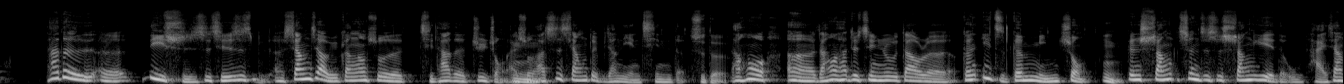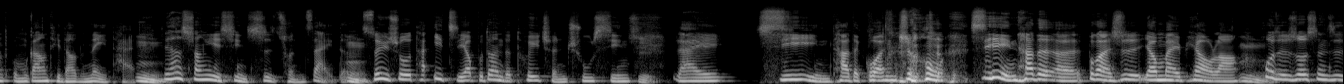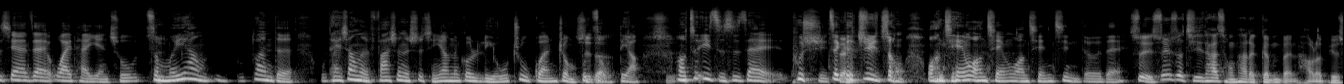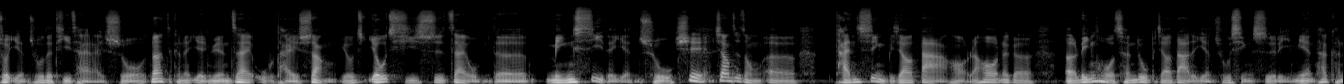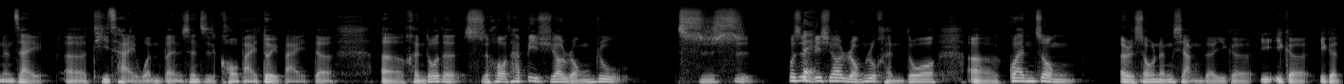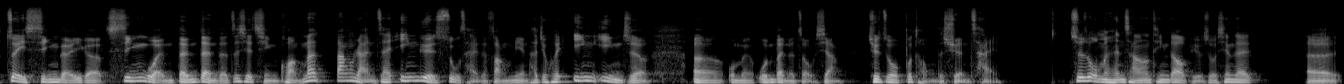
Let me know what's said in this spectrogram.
它的呃历史是其实是呃相较于刚刚说的其他的剧种来说，它、嗯、是相对比较年轻的。是的。然后呃，然后它就进入到了跟一直跟民众，嗯，跟商甚至是商业的舞台，像我们刚刚提到的那一台，嗯，其实它的商业性是存在的。嗯，所以说它一直要不断的推陈出新，是来。吸引他的观众，吸引他的呃，不管是要卖票啦，嗯、或者说甚至现在在外台演出，怎么样？你不断的舞台上的发生的事情要能够留住观众，不走掉。哦，这一直是在 push 这个剧种往前、往前、往前进，对不对？是，所以说其实他从他的根本好了，比如说演出的题材来说，那可能演员在舞台上，尤尤其是在我们的名戏的演出，是像这种呃。弹性比较大哈，然后那个呃灵活程度比较大的演出形式里面，它可能在呃题材、文本甚至口白、对白的呃很多的时候，它必须要融入时事，或是必须要融入很多呃观众耳熟能详的一个一一个一个最新的一个新闻等等的这些情况。那当然，在音乐素材的方面，它就会因应着呃我们文本的走向去做不同的选材。所以说，我们很常常听到，比如说现在，呃，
